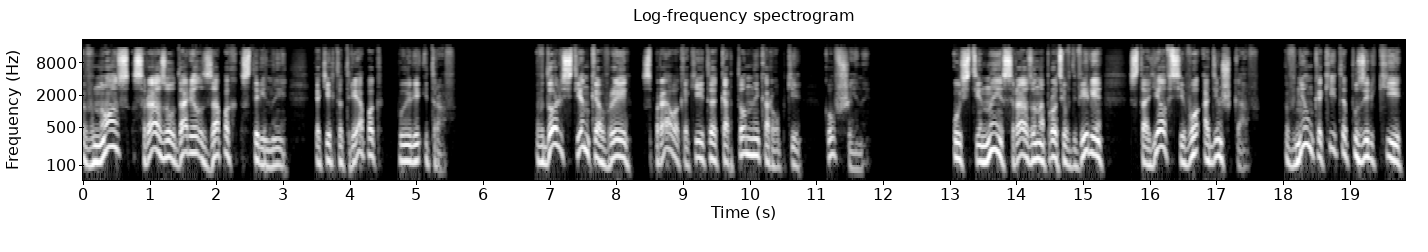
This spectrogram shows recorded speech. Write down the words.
В нос сразу ударил запах старины, каких-то тряпок, пыли и трав. Вдоль стен ковры, справа какие-то картонные коробки, кувшины. У стены, сразу напротив двери, стоял всего один шкаф. В нем какие-то пузырьки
